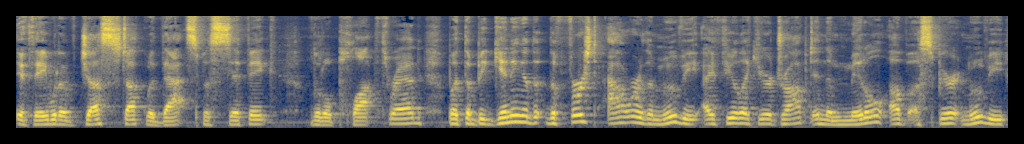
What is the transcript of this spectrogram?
if they would have just stuck with that specific little plot thread, but the beginning of the, the first hour of the movie, I feel like you're dropped in the middle of a spirit movie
